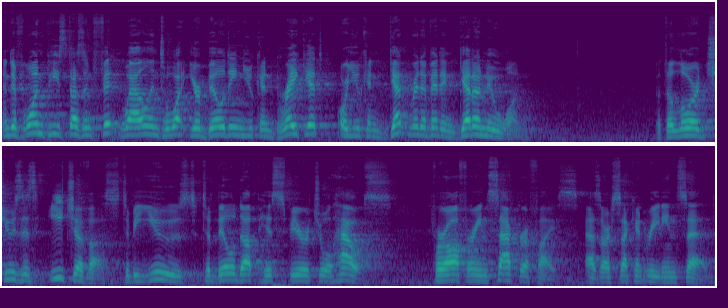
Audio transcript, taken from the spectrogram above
And if one piece doesn't fit well into what you're building, you can break it or you can get rid of it and get a new one. But the Lord chooses each of us to be used to build up his spiritual house for offering sacrifice, as our second reading said.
